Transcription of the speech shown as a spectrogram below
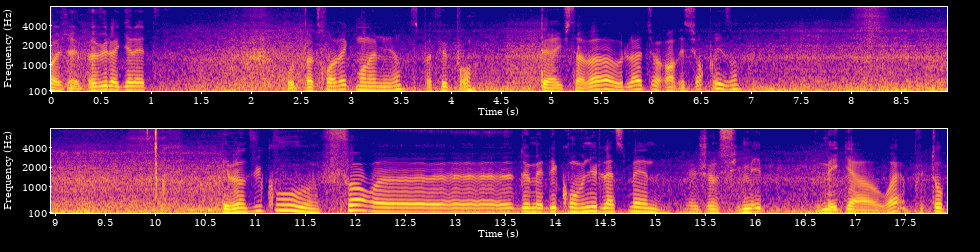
Ouais, j'avais pas vu la galette. Roule pas trop avec mon ami, hein. c'est pas fait pour. Périph ça va, au-delà tu vas avoir des surprises. Hein. Et ben du coup, fort euh, de mes déconvenus de la semaine, je me suis mis méga, ouais, plutôt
